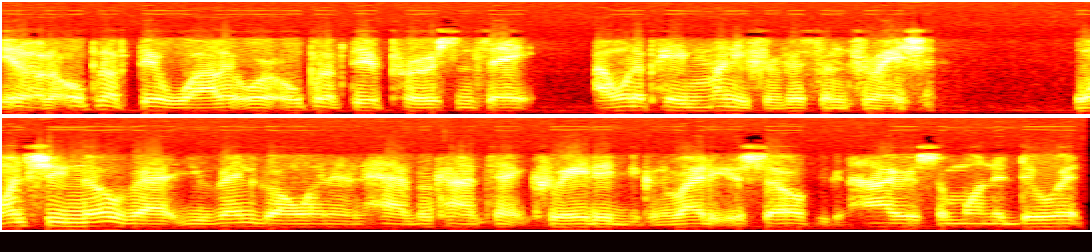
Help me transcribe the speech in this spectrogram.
you know, to open up their wallet or open up their purse and say, "I want to pay money for this information." Once you know that, you then go in and have the content created. You can write it yourself. You can hire someone to do it.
